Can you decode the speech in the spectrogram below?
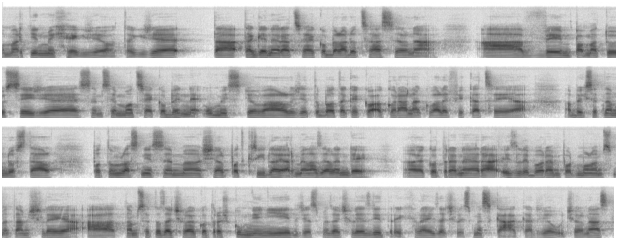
Martin Michek, že jo. Takže ta, ta generace jako byla docela silná. A vím, pamatuju si, že jsem se moc jakoby neumistoval, že to bylo tak jako akorát na kvalifikaci a abych se tam dostal. Potom vlastně jsem šel pod křídla Jarmila Zelendy a jako trenéra i s Liborem Podmolem jsme tam šli a, a tam se to začalo jako trošku měnit, že jsme začali jezdit rychleji, začali jsme skákat, že jo, učil nás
